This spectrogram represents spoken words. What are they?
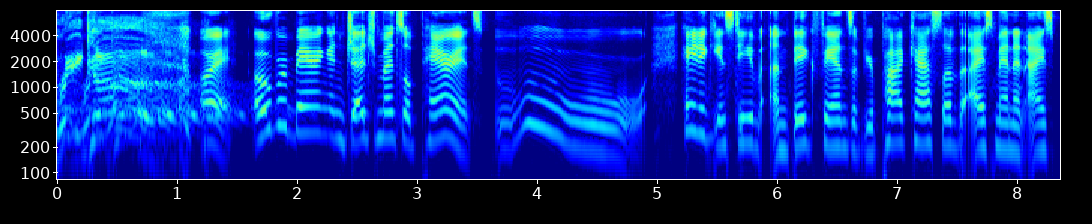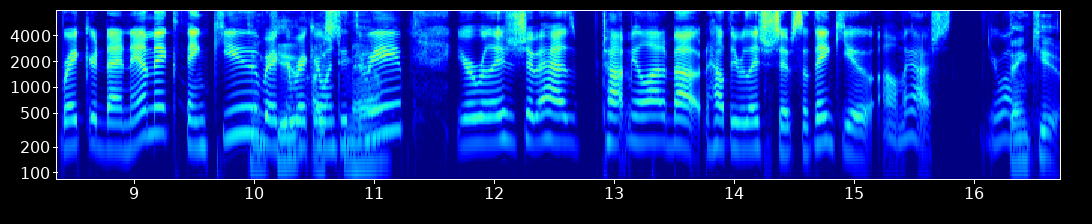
Break up. All right. Overbearing and judgmental parents. Ooh. Hey, Nikki and Steve. I'm big fans of your podcast. Love the Iceman and Icebreaker dynamic. Thank you. Thank Breaker you, Breaker one two Iceman. three. Your relationship has taught me a lot about healthy relationships. So thank you. Oh my gosh. You're welcome. Thank you.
